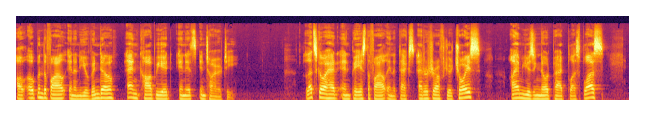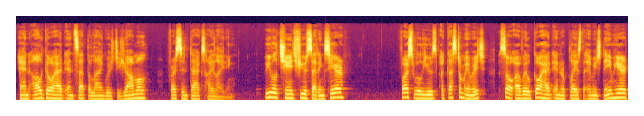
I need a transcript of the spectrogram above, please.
I'll open the file in a new window and copy it in its entirety. Let's go ahead and paste the file in a text editor of your choice. I am using Notepad++, and I'll go ahead and set the language to YAML for syntax highlighting. We will change few settings here. First, we'll use a custom image. So I will go ahead and replace the image name here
